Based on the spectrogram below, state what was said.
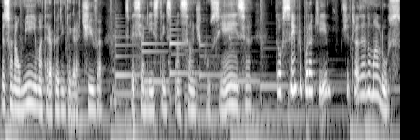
Eu sou a Naomi, uma terapeuta integrativa, especialista em expansão de consciência. Estou sempre por aqui te trazendo uma luz.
